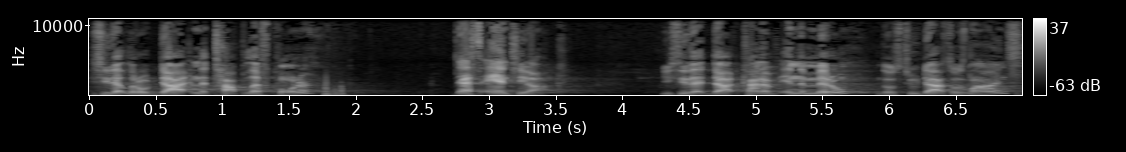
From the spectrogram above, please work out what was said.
You see that little dot in the top left corner? That's Antioch. You see that dot kind of in the middle, those two dots, those lines?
